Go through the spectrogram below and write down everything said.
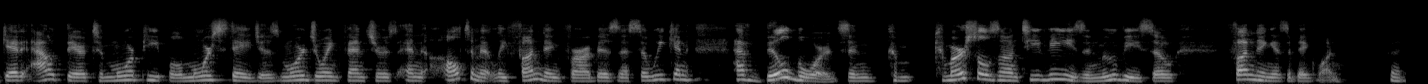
get out there to more people, more stages, more joint ventures, and ultimately funding for our business, so we can have billboards and com- commercials on TVs and movies. So, funding is a big one. Good.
